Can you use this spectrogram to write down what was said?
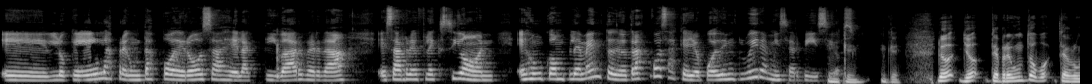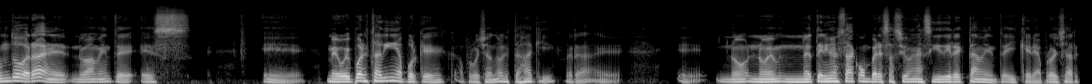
Eh, lo que es las preguntas poderosas, el activar, ¿verdad? Esa reflexión es un complemento de otras cosas que yo puedo incluir en mis servicios. yo te pregunto, te pregunto, ¿verdad? Eh, nuevamente, es, eh, me voy por esta línea porque aprovechando que estás aquí, ¿verdad? no, no he, tenido esa conversación así directamente y quería aprovechar,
